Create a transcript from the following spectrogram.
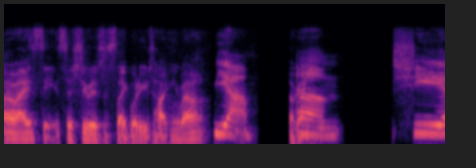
Oh, I see. So she was just like, "What are you talking about?" yeah. Okay. Um, she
